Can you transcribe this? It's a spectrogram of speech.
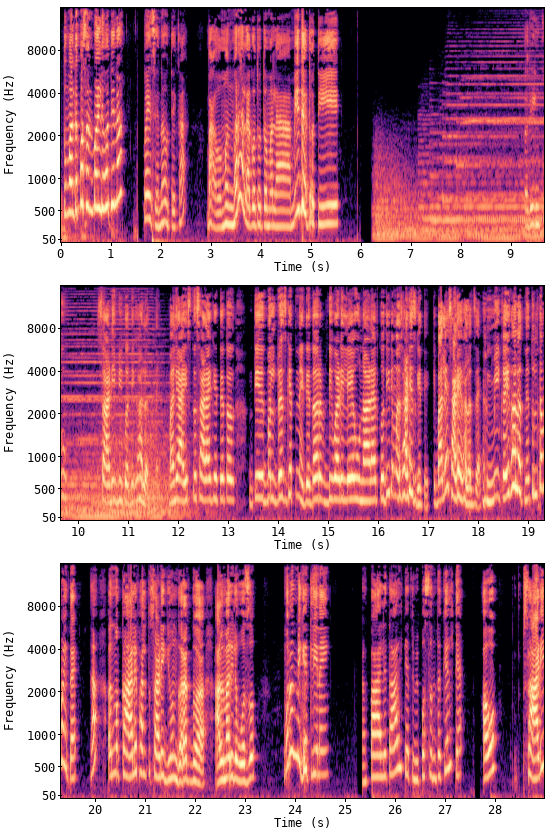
तुम्हाला तर पसंत पडली होती ना? पैसे नव्हते का? भाव मग म्हणा लागत होतं मला. मी देत होती. रिंकू साडी मी कधी घालत नाही. मला आईच तर साड्या घेते तर ते मला ड्रेस घेत नाही. ते दर दिवाळीले उन्हाळ्यात कधी ते मला साडीच घेते. की बाले साड्या घालत जाय. मी काही घालत नाही तुला तर माहीत आहे. हा? आणि मग काले फालतू साडी घेऊन घरात अलमारीला ओझ. म्हणून मी घेतली नाही. पाहिले तर आलत्या तुम्ही पसंत केलत्या. अहो साडी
